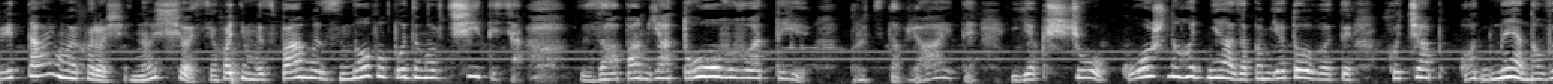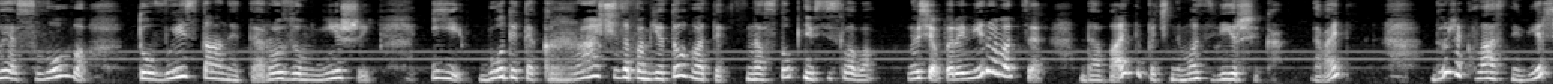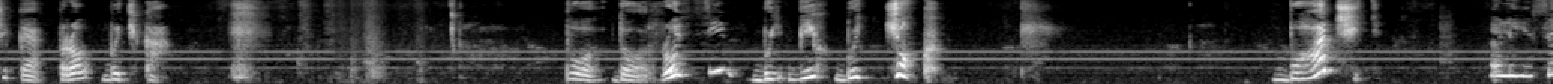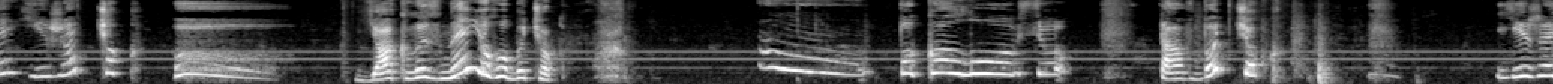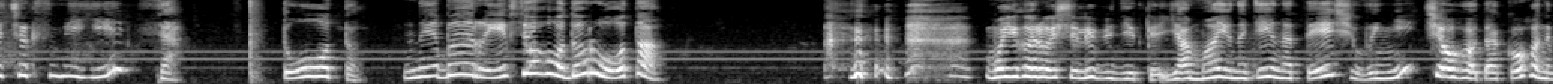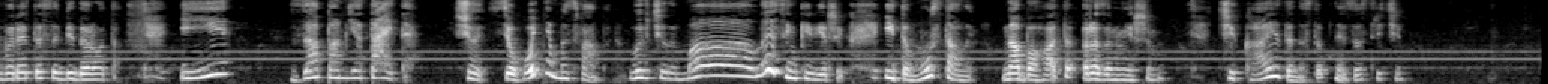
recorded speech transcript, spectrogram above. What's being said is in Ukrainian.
Вітаю, мої хороші! Ну що, сьогодні ми з вами знову будемо вчитися запам'ятовувати. Представляєте, якщо кожного дня запам'ятовувати хоча б одне нове слово, то ви станете розумніший і будете краще запам'ятовувати наступні всі слова. Ну що, перевіримо це? Давайте почнемо з віршика. Давайте. Дуже класний віршик е, про бичка. По дорозі біг бичок. Бачить, лізе їжачок. О, як лизне його бичок. Поколовся та в бочок. Їжачок сміється. То-то не бери всього до рота. Мої хороші любі дітки, я маю надію на те, що ви нічого такого не берете собі до рота. І запам'ятайте, що сьогодні ми з вами вивчили малесенький віршик і тому стали набагато розумнішими. Чекаю до наступної зустрічі!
